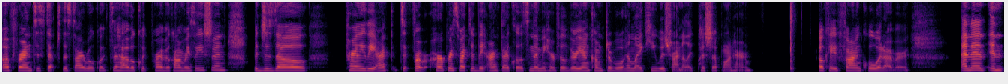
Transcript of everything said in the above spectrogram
a friend to step to the side real quick to have a quick private conversation, but Gizelle apparently they aren't from her perspective they aren't that close and that made her feel very uncomfortable and like he was trying to like push up on her. Okay fine cool whatever. And then in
